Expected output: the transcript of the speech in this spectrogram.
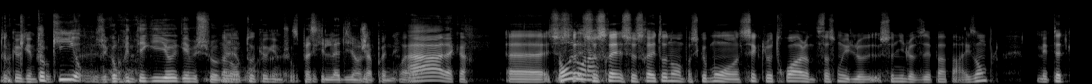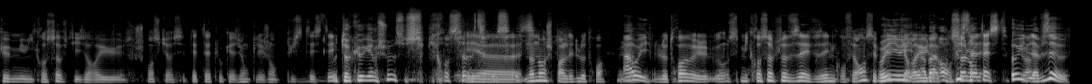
Tokyo Game Show. Tokyo. J'ai compris Tegio Game Show. Non, non. Tokyo Game Show. C'est parce qu'il l'a dit en japonais. Ah, d'accord. Euh, ce, Bon, serait, voilà. ce, serait, ce serait étonnant parce que bon, on sait que le 3, de toute façon, il le- Sony ne le faisait pas par exemple, mais peut-être que Microsoft, ils auraient eu, je pense que c'est peut-être l'occasion que les gens puissent tester. Au Tokyo Game Show, c'est Microsoft. Et, euh, non, non, je parlais de l'E3. Ah oui. Le 3, euh, Microsoft le faisait, ils faisaient une conférence et peut-être Oui, qu'il y oui. aurait Ah eu bah, la en plus, en test. Eux, ils la faisaient, eux.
